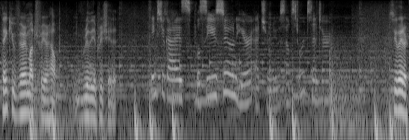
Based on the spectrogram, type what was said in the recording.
Thank you very much for your help. Really appreciate it. Thanks, you guys. We'll see you soon here at your new self storage center. See you later.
